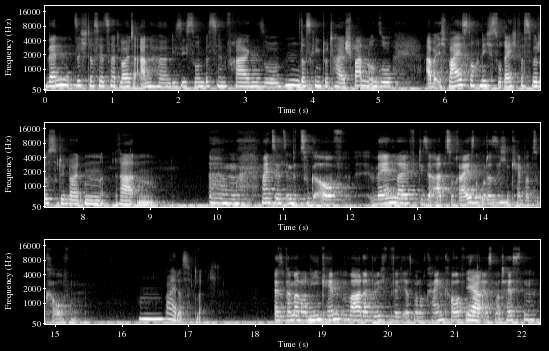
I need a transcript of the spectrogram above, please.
wenn sich das jetzt halt Leute anhören, die sich so ein bisschen fragen, so, hm, das klingt total spannend und so, aber ich weiß noch nicht so recht, was würdest du den Leuten raten? Ähm, meinst du jetzt in Bezug auf Vanlife, diese Art zu reisen oder sich einen Camper zu kaufen? Hm, beides vielleicht. Also wenn man noch nie campen war, dann würde ich vielleicht erstmal noch keinen kaufen, Ja. sondern erstmal testen.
